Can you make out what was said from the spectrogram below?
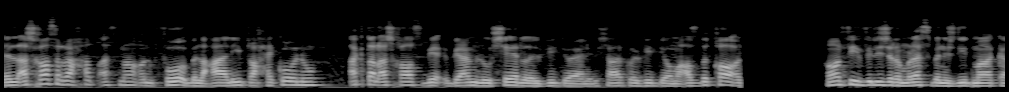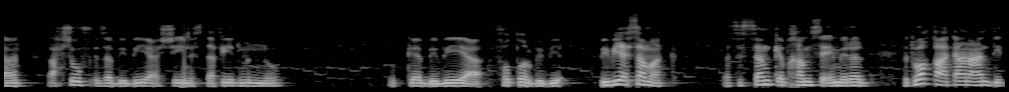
الأشخاص اللي رح أحط اسمائهم فوق بالعالي رح يكونوا أكتر أشخاص بي- بيعملوا share للفيديو يعني بيشاركوا الفيديو مع أصدقائهم. هون في villager مرسبن جديد ما كان. راح شوف إذا ببيع شيء نستفيد منه. okay ببيع فطر ببيع ببيع سمك. بس السمكة بخمسة emerald بتوقع كان عندي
